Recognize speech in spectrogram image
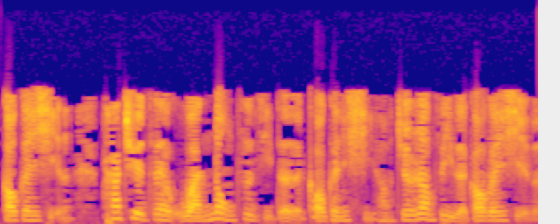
高跟鞋呢，他却在玩弄自己的高跟鞋哈，就让自己的高跟鞋呢，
